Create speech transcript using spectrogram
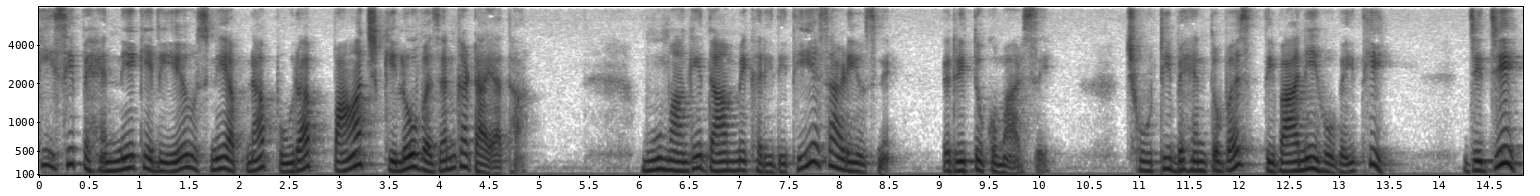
कि इसे पहनने के लिए उसने अपना पूरा पाँच किलो वज़न घटाया था। मुँह मांगे दाम में खरीदी थी ये साड़ी उसने, रितु कुमार से। छोटी बहन तो बस दीवानी हो गई थी। जिज्जी,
